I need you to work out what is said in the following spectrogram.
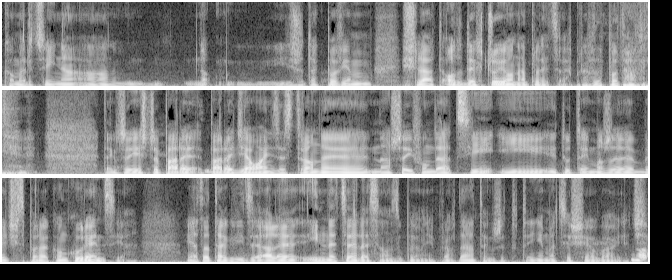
komercyjna, a no, że tak powiem, ślad oddech czują na plecach prawdopodobnie. Także jeszcze parę, parę działań ze strony naszej fundacji i tutaj może być spora konkurencja Ja to tak widzę, ale inne cele są zupełnie, prawda? Także tutaj nie ma co się obawiać. No,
